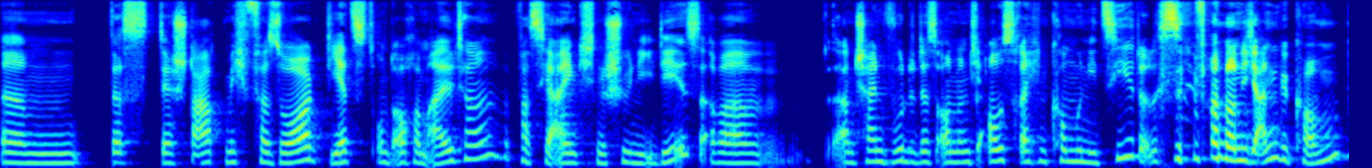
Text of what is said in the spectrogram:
ähm, dass der Staat mich versorgt, jetzt und auch im Alter, was ja eigentlich eine schöne Idee ist, aber anscheinend wurde das auch noch nicht ausreichend kommuniziert oder ist einfach noch nicht angekommen,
